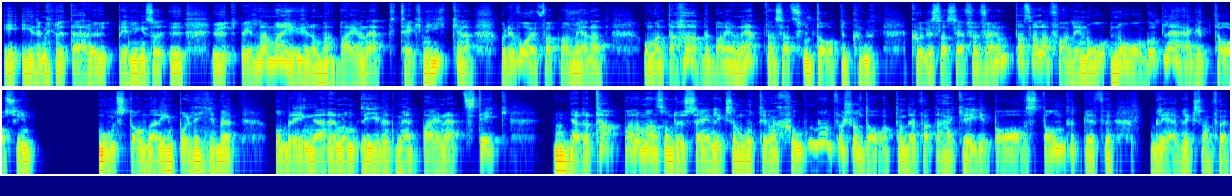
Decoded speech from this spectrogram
i, i den militära utbildningen så utbildar man ju i de här bajonettteknikerna. Och det var ju för att man menade att om man inte hade bajonetten så att soldaten kunde, kunde så att säga förväntas i alla fall i no, något läge ta sin motståndare in på livet och bringa den om livet med ett bajonettstick Mm. Ja, då tappade man som du säger liksom motivationen för soldaten därför att det här kriget på avståndet blev, för, blev liksom för,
